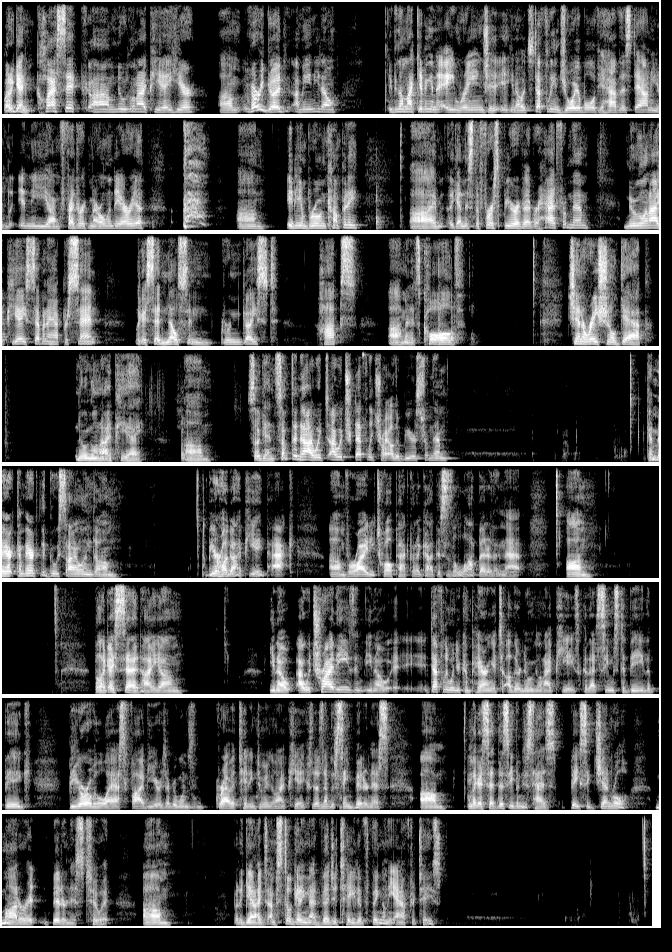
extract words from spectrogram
But again, classic um, New England IPA here. Um, very good. I mean, you know, even though I'm not giving it an A range, it, it, you know, it's definitely enjoyable if you have this down and you're in the um, Frederick, Maryland area. um, Idiom Brewing Company. Uh, again, this is the first beer I've ever had from them. New England IPA, 7.5%. Like I said, Nelson Grüngeist hops. Um, and it's called Generational Gap New England IPA. Um, so again, something I would I would definitely try other beers from them. Compared compared to the Goose Island um, Beer Hug IPA pack um, variety 12 pack that I got, this is a lot better than that. Um, but like I said, I um, you know, I would try these, and you know, definitely when you're comparing it to other New England IPAs, because that seems to be the big beer over the last five years. Everyone's gravitating to New England IPA because it doesn't have the same bitterness. Um, like I said, this even just has basic general moderate bitterness to it. Um, but again, I, am still getting that vegetative thing on the aftertaste,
